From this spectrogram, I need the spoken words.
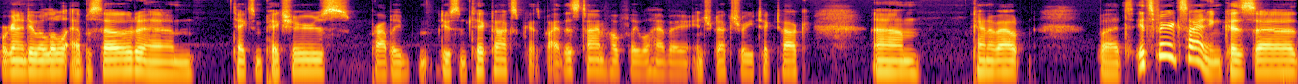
We're gonna do a little episode, um, take some pictures, probably do some TikToks because by this time, hopefully, we'll have a introductory TikTok, um, kind of out. But it's very exciting because uh,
